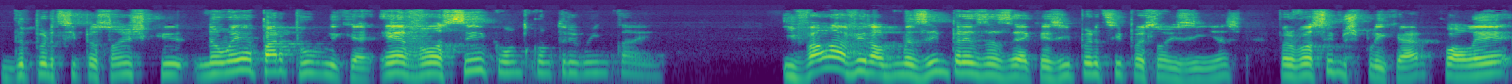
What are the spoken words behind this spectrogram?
de participações que não é a par pública, é você como contribuinte tem. E vá lá ver algumas empresas ecas e participaçõezinhas para você me explicar qual é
